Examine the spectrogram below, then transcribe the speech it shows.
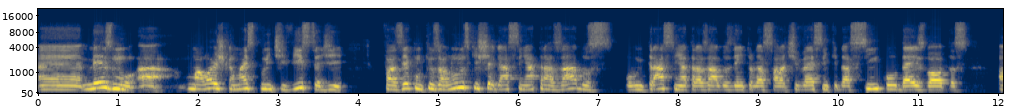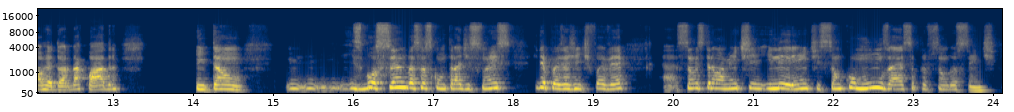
É, mesmo a, uma lógica mais punitivista de fazer com que os alunos que chegassem atrasados ou entrassem atrasados dentro da sala tivessem que dar cinco ou dez voltas ao redor da quadra. Então, esboçando essas contradições que depois a gente foi ver é, são extremamente inerentes, são comuns a essa profissão docente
